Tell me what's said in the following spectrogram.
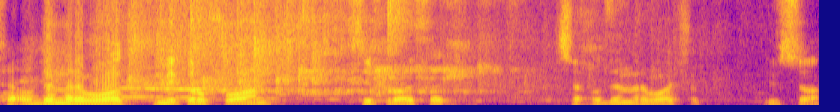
Ще один ривок. Мікрофон. Всі просять. Ще один ривочок і все.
